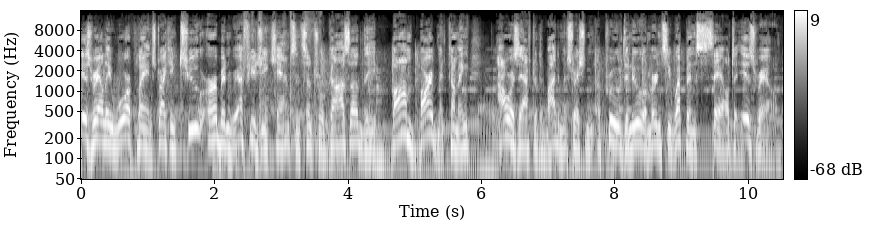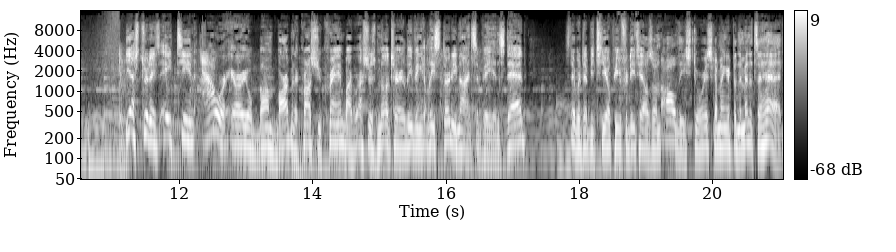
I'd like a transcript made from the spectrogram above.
Israeli warplane striking two urban refugee camps in central Gaza. The bombardment coming hours after the Biden administration approved the new emergency weapons sale to Israel. Yesterday's 18 hour aerial bombardment across Ukraine by Russia's military, leaving at least 39 civilians dead. Stay with WTOP for details on all these stories coming up in the minutes ahead.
